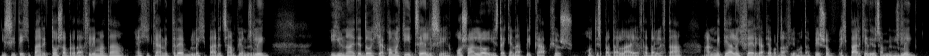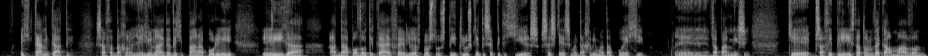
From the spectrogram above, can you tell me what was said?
η City έχει πάρει τόσα πρωταθλήματα, έχει κάνει treble, έχει πάρει Champions League. Η United όχι, ακόμα και η Chelsea, όσο αλόγιστα και να πει κάποιος ότι σπαταλάει αυτά τα λεφτά, αν μη τι άλλο έχει φέρει κάποια πρωταθλήματα πίσω, έχει πάρει και δύο Champions League, έχει κάνει κάτι σε αυτά τα χρόνια. Η United έχει πάρα πολύ λίγα ανταποδοτικά εφέλη ως προς τους τίτλους και τις επιτυχίες σε σχέση με τα χρήματα που έχει ε, δαπανίσει. Και σε αυτή τη λίστα των 10 ομάδων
